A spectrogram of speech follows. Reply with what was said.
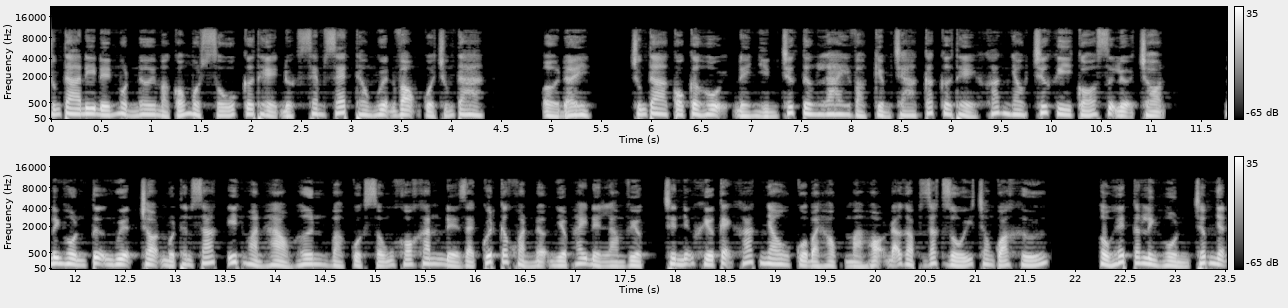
chúng ta đi đến một nơi mà có một số cơ thể được xem xét theo nguyện vọng của chúng ta. Ở đây, chúng ta có cơ hội để nhìn trước tương lai và kiểm tra các cơ thể khác nhau trước khi có sự lựa chọn. Linh hồn tự nguyện chọn một thân xác ít hoàn hảo hơn và cuộc sống khó khăn để giải quyết các khoản nợ nghiệp hay để làm việc trên những khía cạnh khác nhau của bài học mà họ đã gặp rắc rối trong quá khứ. Hầu hết các linh hồn chấp nhận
